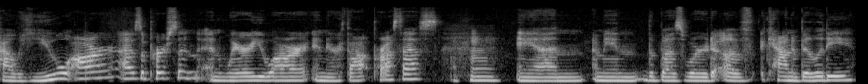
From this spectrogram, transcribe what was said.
how you are as a person and where you are in your thought process. Mm-hmm. And I mean, the buzzword of accountability,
